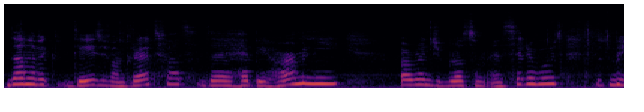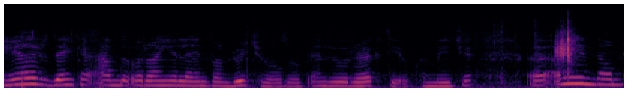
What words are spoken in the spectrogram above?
Dan heb ik deze van Kruidvat, de Happy Harmony Orange Blossom en Cedarwood. Doet me heel erg denken aan de oranje lijn van Rituals ook. En zo ruikt die ook een beetje. Uh, alleen dan,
